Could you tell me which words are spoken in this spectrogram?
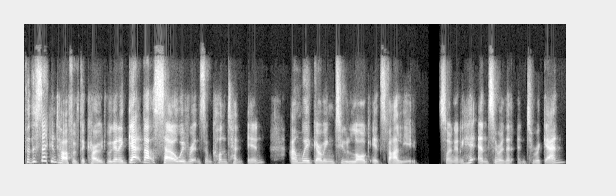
For the second half of the code, we're going to get that cell we've written some content in, and we're going to log its value. So I'm going to hit enter and then enter again.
